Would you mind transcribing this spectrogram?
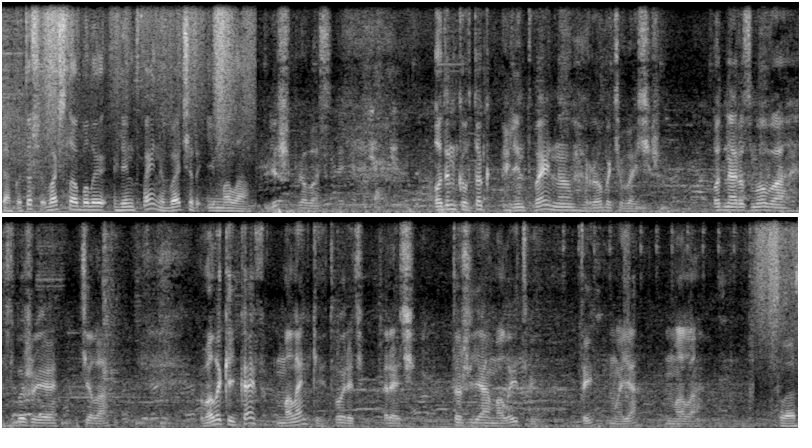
Так, отож, ваші слова були Глінтвейн, вечір і мала. Вірш про вас. Один ковток Глінтвейну робить вечір. Одна розмова зближує тіла. Великий кайф маленькі творять речі. Тож я малий твій, ти моя мала. Клас,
